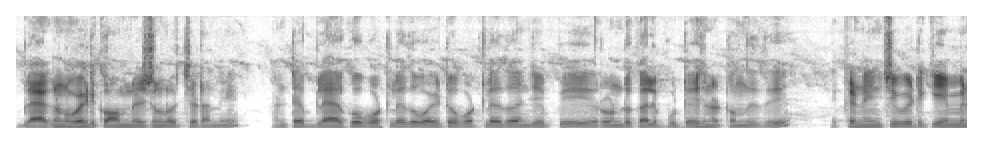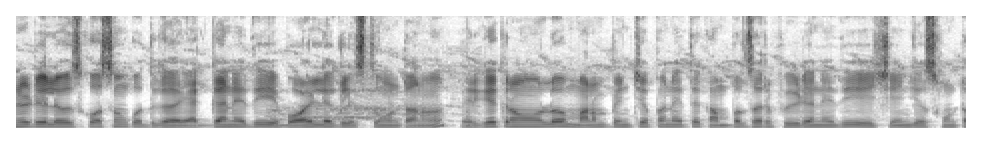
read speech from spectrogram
బ్లాక్ అండ్ వైట్ కాంబినేషన్లో వచ్చాడని. అంటే బ్లాక్ పుట్టలేదు వైట్ పుట్టలేదు అని చెప్పి రెండు కలిపి పుట్టేసినట్టుంది ఇది. ఇక్కడ నుంచి వీటికి ఇమ్యూనిటీ లెవెల్స్ కోసం కొద్దిగా ఎగ్ అనేది బాయిల్డ్ ఎగ్లు ఇస్తూ ఉంటాను. పెరిగే క్రమంలో మనం పెంచే పని అయితే కంపల్సరీ ఫీడ్ అనేది చేంజ్ చేసుకుంటూ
